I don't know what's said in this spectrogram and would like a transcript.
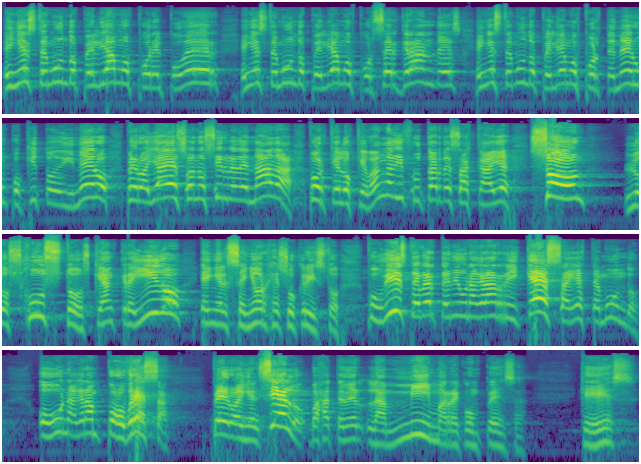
En este mundo peleamos por el poder, en este mundo peleamos por ser grandes, en este mundo peleamos por tener un poquito de dinero, pero allá eso no sirve de nada, porque los que van a disfrutar de esas calles son los justos que han creído en el Señor Jesucristo. Pudiste haber tenido una gran riqueza en este mundo o una gran pobreza, pero en el cielo vas a tener la misma recompensa que es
